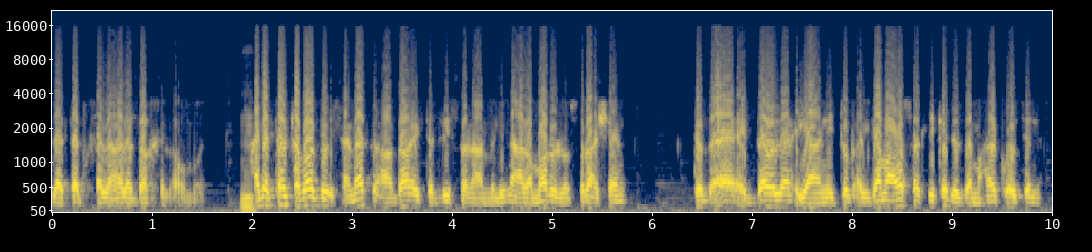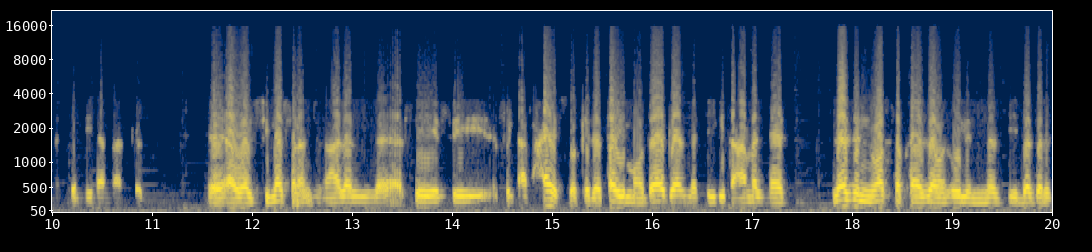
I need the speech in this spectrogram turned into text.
لا تبخل على ضخ الاموال. الحاجة الثالثه برضه إسهامات أعضاء التدريس والعاملين على مر العصور عشان تبقى الدولة يعني تبقى الجامعة وصلت لكده زي ما حضرتك قلت إن إحنا لينا مركز آه، أول في مثلا على في في في الأبحاث وكده طيب ما هو ده جاء نتيجة عمل ناس لازم نوثق هذا ونقول إن الناس دي بذلت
